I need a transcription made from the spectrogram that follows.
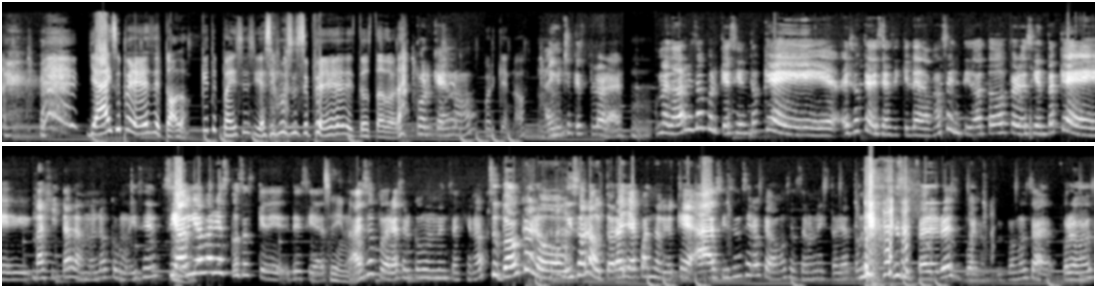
ya hay superhéroes de todo. ¿Qué te parece si hacemos un superhéroe de tostadora? ¿Por qué no? ¿Por qué no? Hay mucho que explorar. Me da risa porque siento que eso que decías y que le damos sentido a todo, pero siento que bajita la mano, como dicen. Sí, había varias cosas que decías. Sí, ¿no? A eso podría ser como un mensaje, ¿no? Supongo que lo hizo la autora ya cuando vio que, ah, sí es en serio que vamos a hacer una historia tonta de superhéroes. Bueno, pues vamos a, probemos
